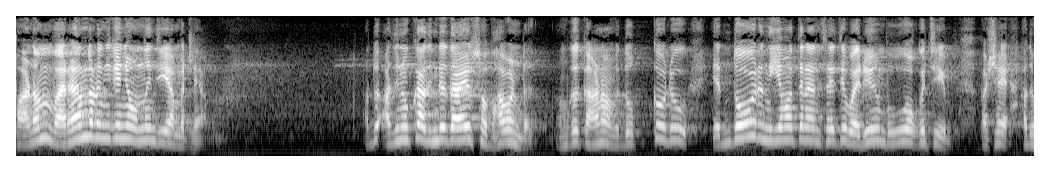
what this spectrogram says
പണം വരാൻ തുടങ്ങിക്കഴിഞ്ഞാൽ ഒന്നും ചെയ്യാൻ പറ്റില്ല. അത് അതിനൊക്കെ അതിന്റെതായ സ്വഭാവമുണ്ട്. നമുക്ക് കാണാം. ഇതൊക്കെ ഒരു എന്തോ ഒരു നിയമത്തിനനുസരിച്ച് വരികയും പോവുകയും ഒക്കെ ചെയ്യും. പക്ഷെ അത്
